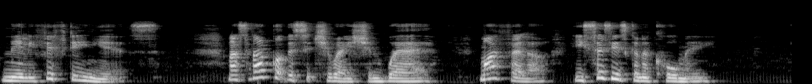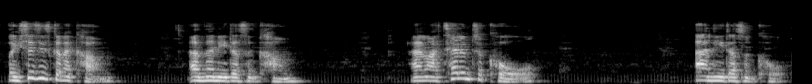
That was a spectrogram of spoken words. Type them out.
nearly 15 years. And I said I've got this situation where my fella, he says he's going to call me. He says he's going to come and then he doesn't come. And I tell him to call and he doesn't call.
